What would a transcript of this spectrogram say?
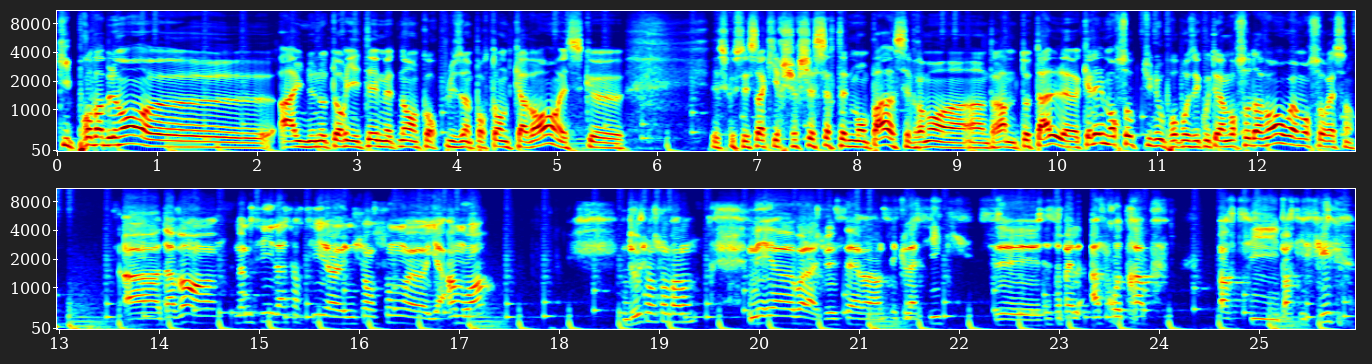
qui probablement euh, a une notoriété maintenant encore plus importante qu'avant. Est-ce que est-ce que c'est ça qu'il recherchait Certainement pas? C'est vraiment un, un drame total. Euh, Quel est le morceau que tu nous proposes d'écouter? Un morceau d'avant ou un morceau récent? Euh, D'avant, hein, même s'il a sorti une chanson euh, il y a un mois. Deux chansons, pardon. Mais euh, voilà, je vais faire un classiques. C'est- Ça s'appelle Afro Trap partie, partie 6.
